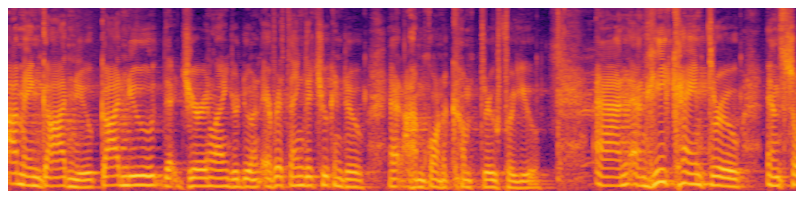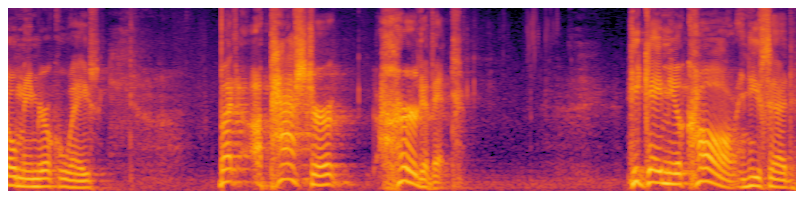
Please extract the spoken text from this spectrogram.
I mean, God knew. God knew that Jerry Lang, you're doing everything that you can do, and I'm going to come through for you. And, and He came through in so many miracle ways. But a pastor heard of it he gave me a call and he said,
